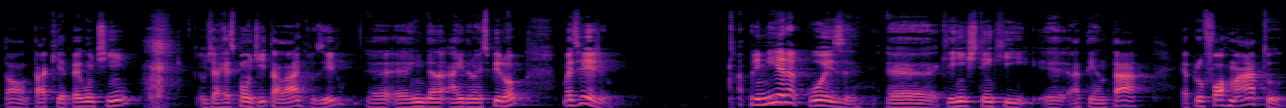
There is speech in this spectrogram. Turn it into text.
Então, tá aqui a perguntinha. Eu já respondi, tá lá, inclusive. É, é ainda, ainda não expirou. Mas veja, a primeira coisa é, que a gente tem que é, atentar é para o formato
